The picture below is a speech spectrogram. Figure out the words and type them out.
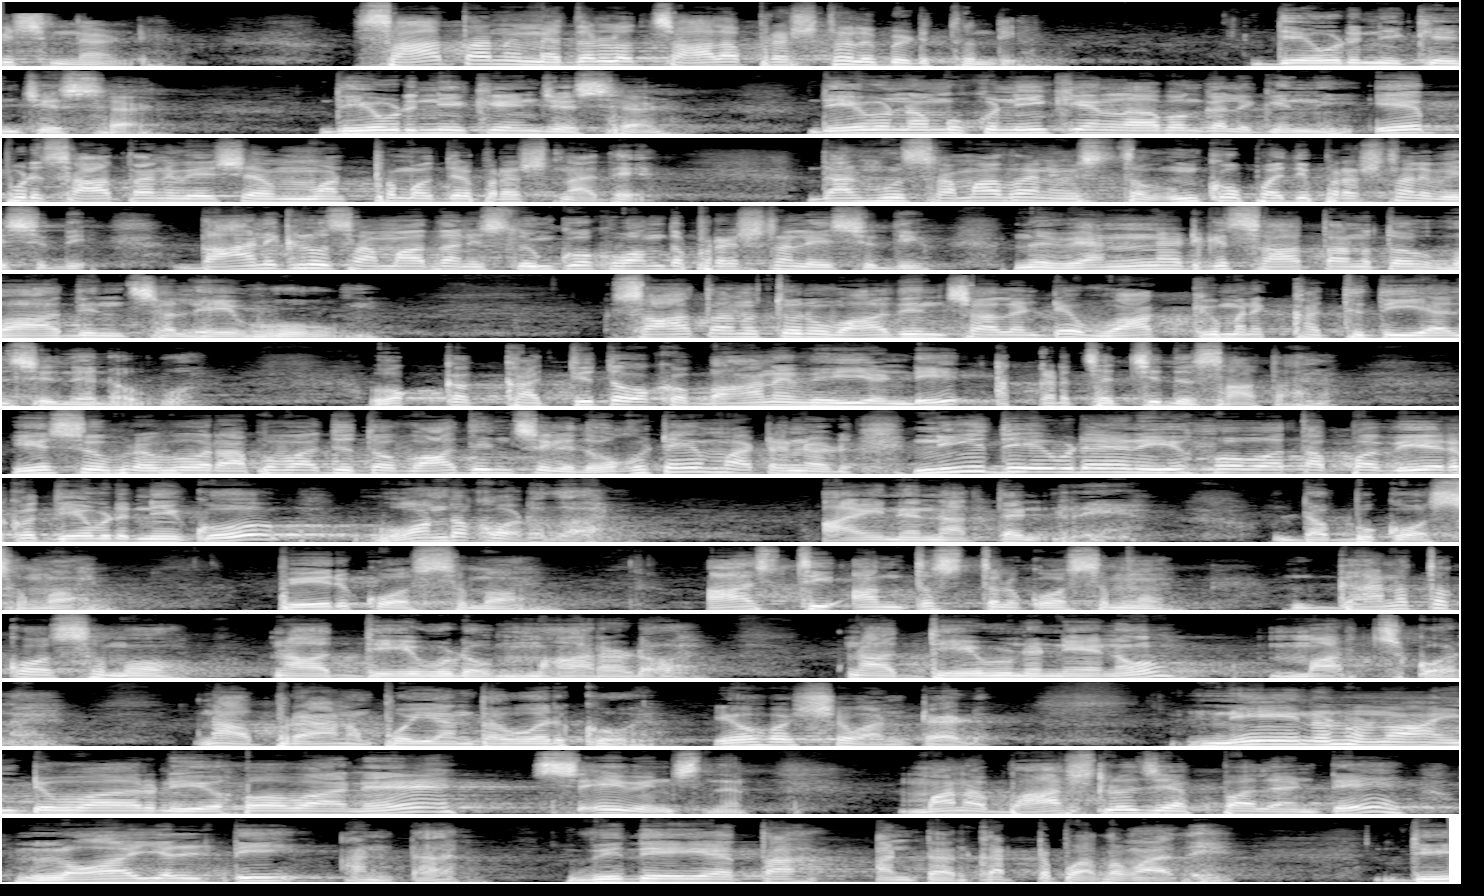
చేసిందండి సాతాను మెదడులో చాలా ప్రశ్నలు పెడుతుంది. దేవుడు నీకేం చేశాడు? దేవుడు నీకేం చేశాడు? దేవుడు నమ్ముకు నీకేం లాభం కలిగింది? ఎప్పుడు సాతాను వేసే మొట్టమొదటి ప్రశ్న అదే. దానికి నువ్వు సమాధానం ఇస్తావు. ఇంకో పది ప్రశ్నలు వేసింది దానికి నువ్వు సమాధానం ఇస్తావు. ఇంకొక వంద ప్రశ్నలు వేసింది నువ్వెన్నటికీ సాతానుతో వాదించలేవు. సాతానుతో నువ్వు వాదించాలంటే వాక్యమని కత్తి తీయాల్సిందే నువ్వు. ఒక్క కత్తితో ఒక బాణం వేయండి అక్కడ చచ్చిద్ది సాతాను. యేసు ప్రభు అపవాదితో వాదించలేదు. ఒకటే మాట అన్నాడు నీ దేవుడైన యహోవా తప్ప వేరొక దేవుడు నీకు ఉండకూడదు. ఆయన నా తండ్రి. డబ్బు కోసమో పేరు కోసమో ఆస్తి అంతస్తుల కోసమో ఘనత కోసమో నా దేవుడు మారడు. నా దేవుడిని నేను మార్చుకోను. నా ప్రాణం పోయేంత వరకు యహోషం అంటాడు. నేను నా ఇంటి వారిని యహోవానే సేవించిన. మన భాషలో చెప్పాలంటే లాయల్టీ అంటారు. విధేయత అంటారు. కట్ట పదం అది.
